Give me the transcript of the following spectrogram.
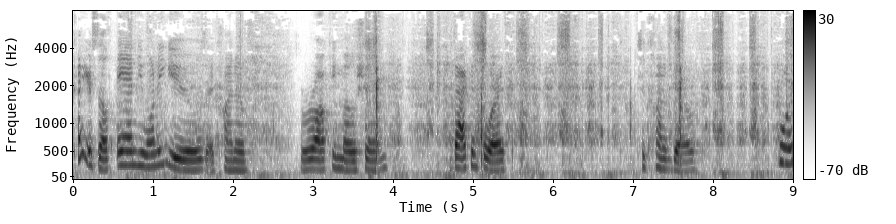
cut yourself. And you wanna use a kind of rocking motion back and forth to kind of go more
